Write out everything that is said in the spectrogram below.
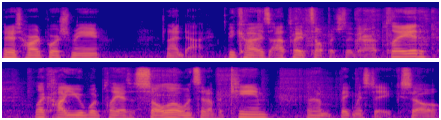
they just hard pushed me and i die because i played selfishly there i played like how you would play as a solo instead of a team a big mistake so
